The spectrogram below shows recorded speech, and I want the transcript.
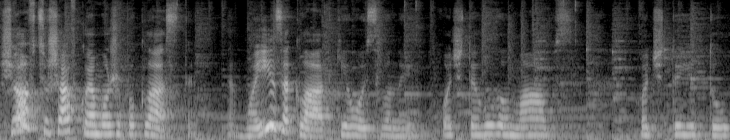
Що в цю шафку я можу покласти? Мої закладки, ось вони. Хочете Google Maps, хочете YouTube,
